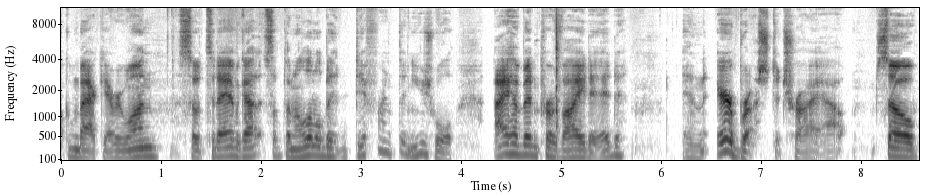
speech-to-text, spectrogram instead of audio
welcome back everyone. So today I've got something a little bit different than usual. I have been provided an airbrush to try out. So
